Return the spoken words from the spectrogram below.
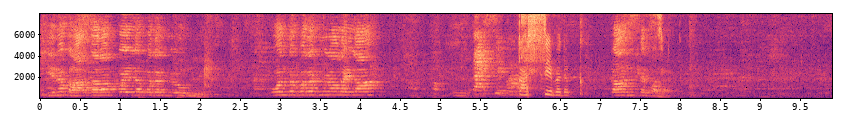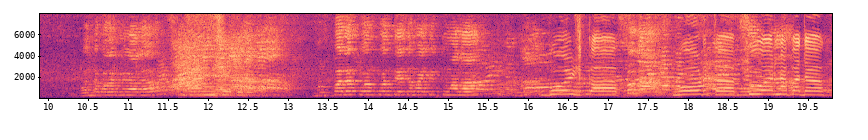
हिनं भारताला पहिलं पदक मिळवून दिलं. कोणतं पदक मिळालं हिला? कांस्य पदक कांस्य पदक कोणतं पदक मिळालं कांस्य पदक मग पदक कोण कोणते येतं माहिती तुम्हाला गोल्ड कप गोल्ड कप सुवर्ण पदक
